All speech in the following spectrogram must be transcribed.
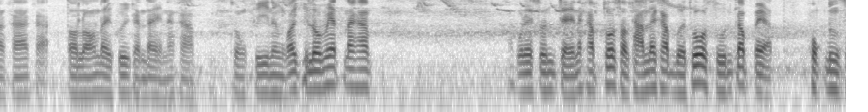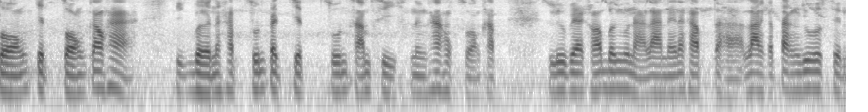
ราคากะต่อรองได้คุยกันได้นะครับส่งฟรี 100 กิโลเมตรนะครับผู้ใดสนใจนะครับโทรสอบถามได้ครับเบอร์โทร 0 9 8 6 1 2 7 2 9 5 อีกเบอร์นะครับ 0 8 7 0 3 4 1 5 6 2 ครับ หรือแวะเข้ามาเบิ้งอยู่หน้าร้านได้นะครับแต่ร้านก็ตั้งอยู่เส้น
